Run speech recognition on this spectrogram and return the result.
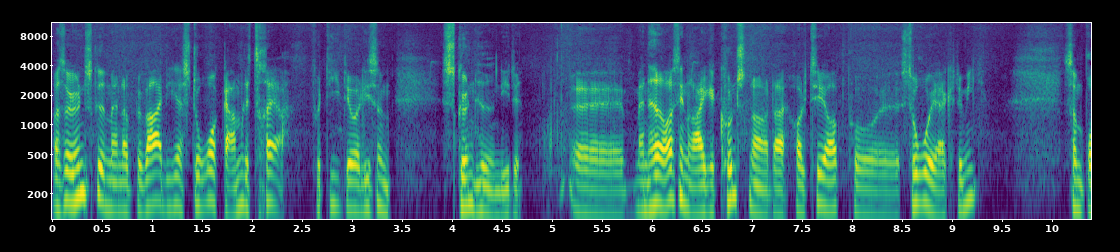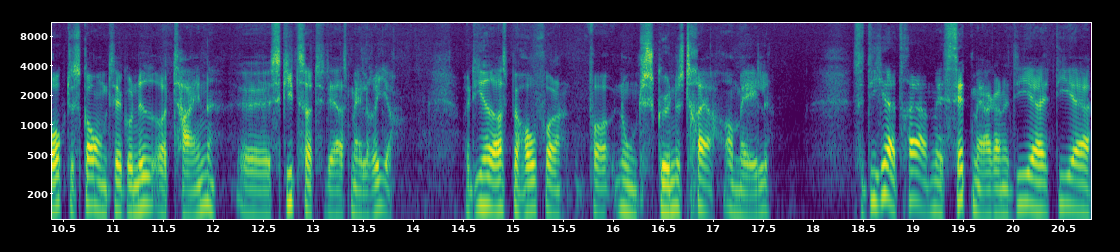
Og så ønskede man at bevare de her store gamle træer, fordi det var ligesom skønheden i det. Øh, man havde også en række kunstnere, der holdt til op på øh, Sorø Akademi, som brugte skoven til at gå ned og tegne øh, skitser til deres malerier. Og de havde også behov for, for nogle skønne træer at male. Så de her træer med sætmærkerne, de er, de er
